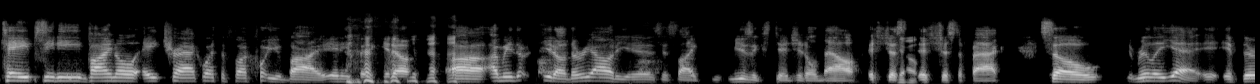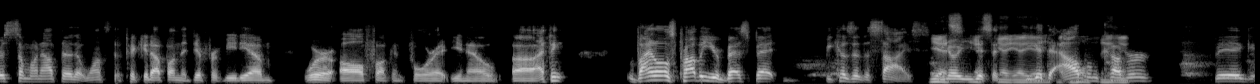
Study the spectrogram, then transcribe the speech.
tape, CD, vinyl, eight track. What the fuck will you buy? Anything, you know? uh, I mean, the, you know, the reality is, it's like music's digital now. It's just, Yeah. it's just a fact. So, really, yeah, if there's someone out there that wants to pick it up on the different medium, we're all fucking for it. You know, uh, I think vinyl is probably your best bet because of the size. you know, you yes, get the yeah, yeah, you yeah, get the yeah, the album thing, yeah. cover. Big,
